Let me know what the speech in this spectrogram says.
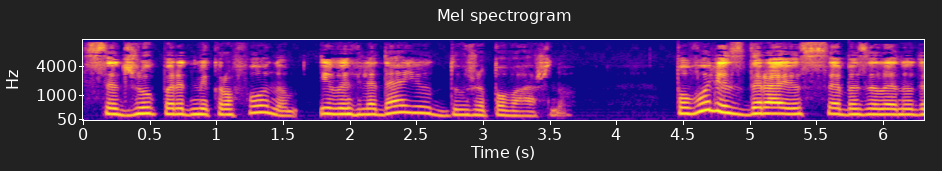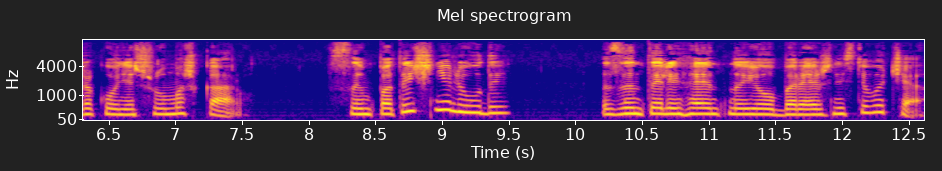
Сиджу перед мікрофоном і виглядаю дуже поважно. Поволі здираю з себе зелену драконячу машкару. Симпатичні люди з інтелігентною обережністю в очах.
